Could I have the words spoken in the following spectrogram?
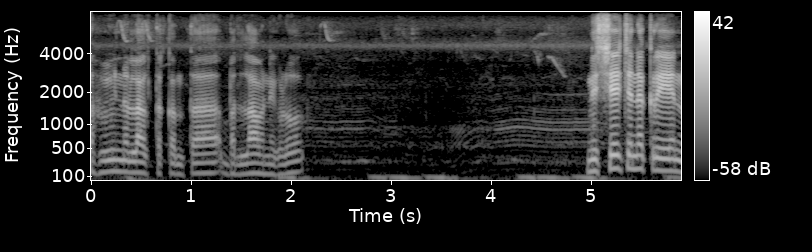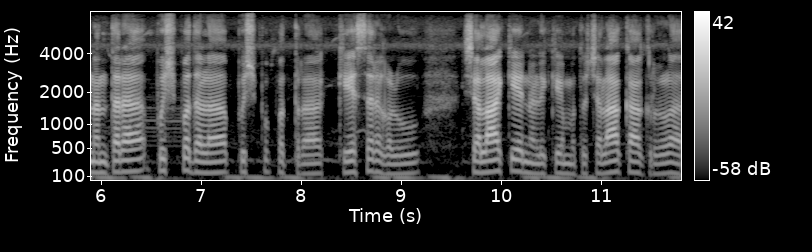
ಹೂವಿನಲ್ಲಾಗ್ತಕ್ಕಂಥ ಬದಲಾವಣೆಗಳು. ನಿಷೇಚನ ಕ್ರಿಯೆ ನಂತರ ಪುಷ್ಪದಳ, ಪುಷ್ಪಪತ್ರ, ಕೇಸರಗಳು ಶಲಾಕೆಯ ನಳಿಕೆ ಮತ್ತು ಶಲಾಕಾಕೃಗಳ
